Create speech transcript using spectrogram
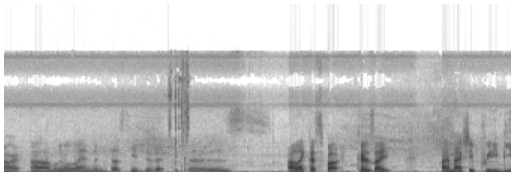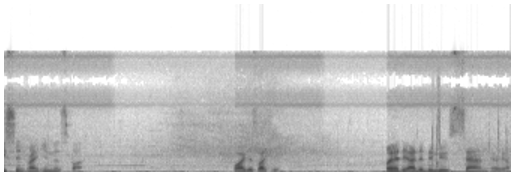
Alright, um, we're gonna land in Dusty Divot because I like that spot because I I'm actually pretty decent right in this spot. Oh, I just like it. Oh yeah, they added the new sand area.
